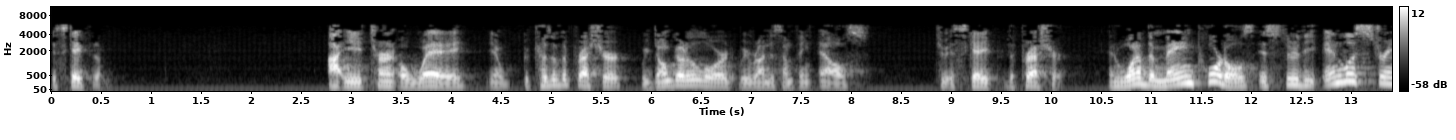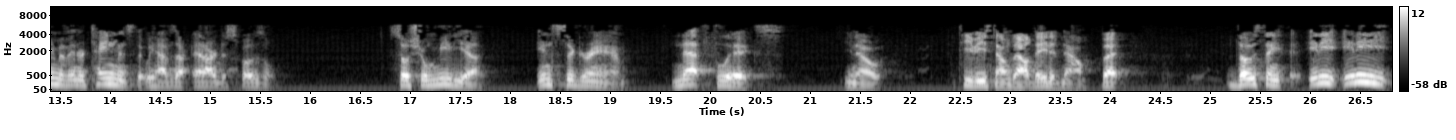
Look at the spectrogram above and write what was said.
Escape them. I.e., turn away, you know, because of the pressure, we don't go to the Lord, we run to something else to escape the pressure. And one of the main portals is through the endless stream of entertainments that we have at our disposal social media, Instagram, Netflix, you know, TV sounds outdated now, but those things, any, any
